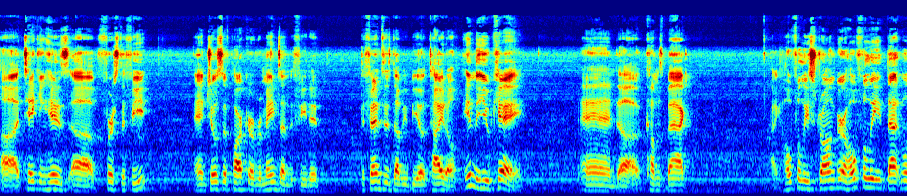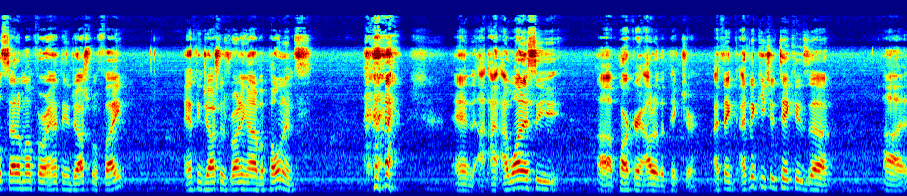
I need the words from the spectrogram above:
uh, taking his uh, first defeat, and Joseph Parker remains undefeated, defends his WBO title in the UK, and uh, comes back like, hopefully stronger. Hopefully that will set him up for Anthony Joshua fight. Anthony Joshua's running out of opponents. and I, I want to see uh, Parker out of the picture. I think I think he should take his uh, uh,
